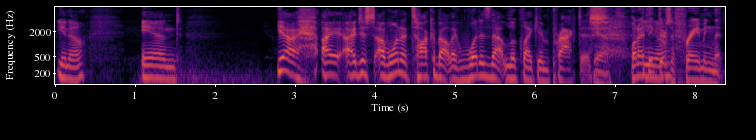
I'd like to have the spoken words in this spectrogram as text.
you know? And yeah, I, I just I want to talk about like what does that look like in practice? Yeah. Well, I You think know? there's a framing that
